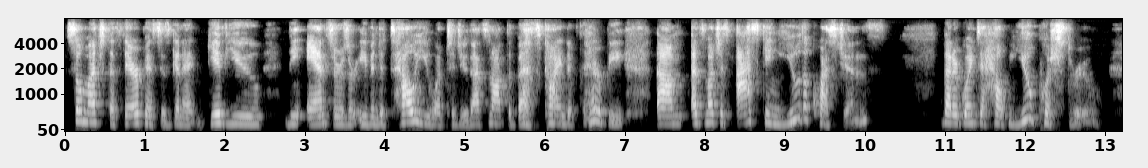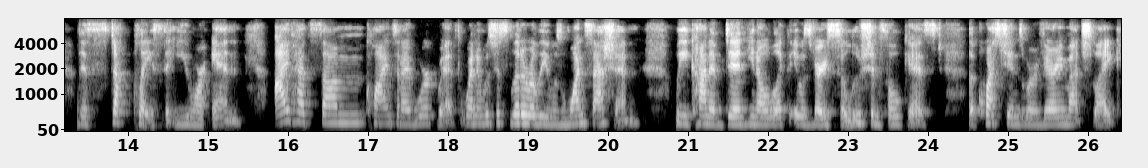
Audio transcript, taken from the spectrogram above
so much the therapist is going to give you the answers or even to tell you what to do. That's not the best kind of therapy, um, as much as asking you the questions that are going to help you push through this stuck place that you are in. I've had some clients that I've worked with when it was just literally it was one session. We kind of did, you know, like it was very solution focused. The questions were very much like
